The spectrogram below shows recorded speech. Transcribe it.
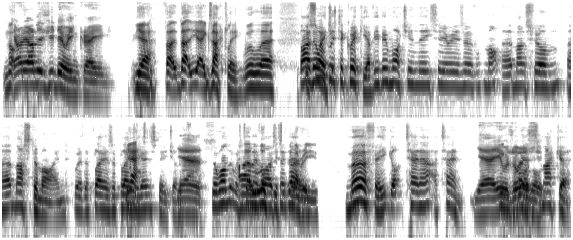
not Carry on as you're doing, Craig. yeah, that, that yeah, exactly. We'll. Uh, By the way, someone just a quickie. Have you been watching the series of Mo- uh, Mansfield uh, Mastermind where the players are playing Yes. against each other? Yeah, The one that was televised today. series. Murphy got 10 out of 10. yeah, he was Incredible. awesome. Smacker.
